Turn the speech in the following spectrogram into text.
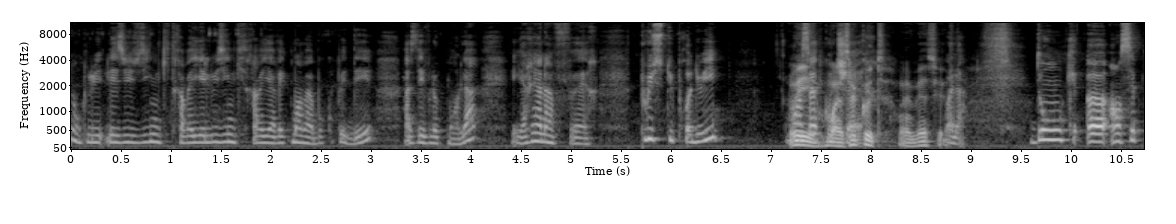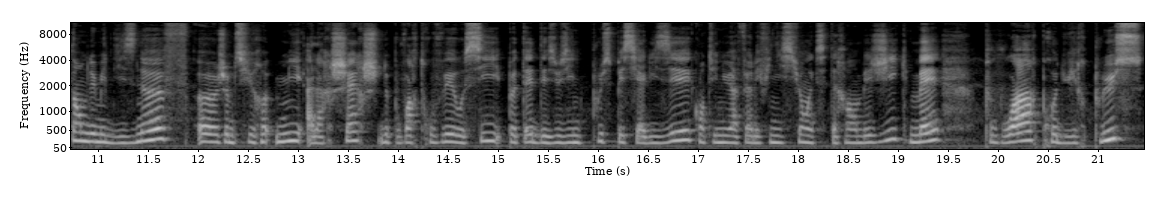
Donc les usines qui travaillaient, l'usine qui travaillait avec moi m'a beaucoup aidé à ce développement-là. Et il n'y a rien à faire. Plus tu produis, moins ça coûte. Moins ça coûte, bien sûr. Voilà. Donc, euh, en septembre 2019, euh, je me suis remis à la recherche de pouvoir trouver aussi peut-être des usines plus spécialisées, continuer à faire les finitions, etc. en Belgique, mais pouvoir produire plus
